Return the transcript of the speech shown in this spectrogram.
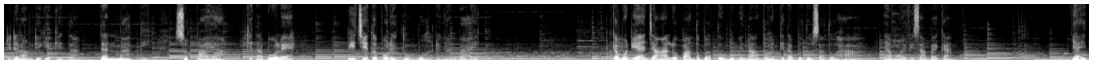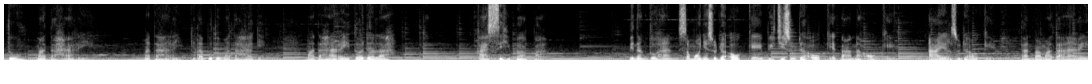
di dalam diri kita dan mati supaya kita boleh biji itu boleh tumbuh dengan baik. Kemudian jangan lupa untuk bertumbuh bintang Tuhan kita butuh satu hal yang mau Evi sampaikan yaitu matahari. Matahari, kita butuh matahari. Matahari itu adalah kasih Bapa. Bintang Tuhan, semuanya sudah oke, okay, biji sudah oke, okay, tanah oke, okay, air sudah oke. Okay. Tanpa matahari,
